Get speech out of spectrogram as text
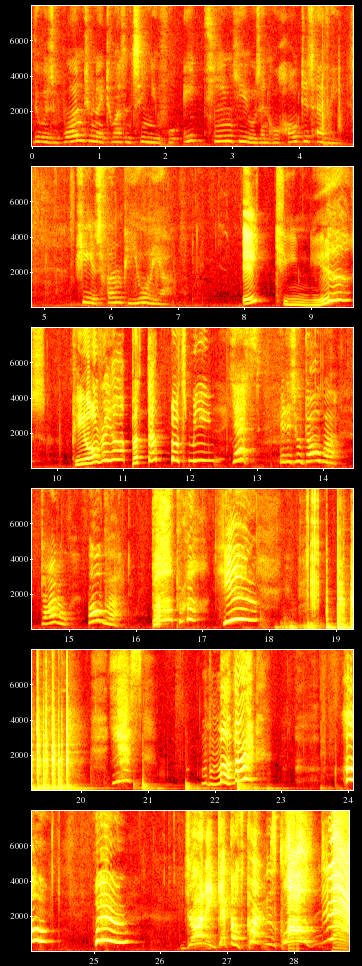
There is one tonight who hasn't seen you for 18 years and her heart is heavy. She is from Peoria. Eighteen years? Peoria? But that must mean Yes, it is your daughter, daughter, Barbara. Barbara here? Yes! Mother? Oh, where? Johnny, get those curtains closed now!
